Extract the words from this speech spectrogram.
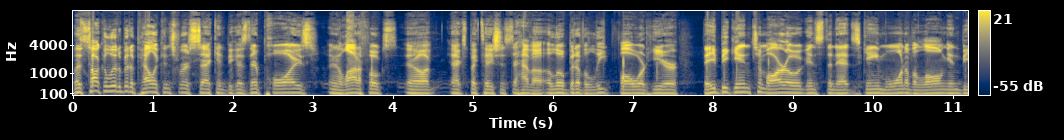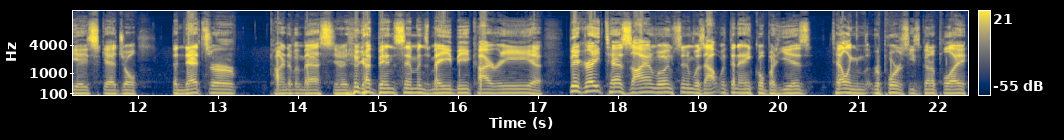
Let's talk a little bit of Pelicans for a second because they're poised, and a lot of folks you know, expectations to have a, a little bit of a leap forward here. They begin tomorrow against the Nets, game one of a long NBA schedule. The Nets are kind of a mess. You know, you got Ben Simmons, maybe Kyrie. Uh, be a great test. Zion Williamson was out with an ankle, but he is telling reporters he's going to play.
